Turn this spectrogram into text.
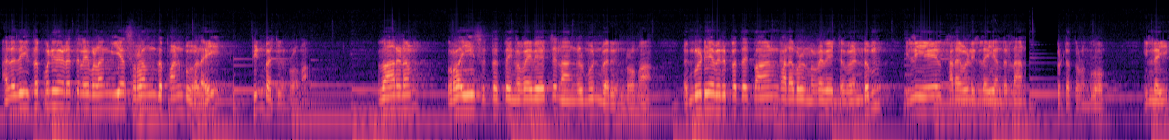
அல்லது இந்த புனித இடத்திலே விளங்கிய சிறந்த பண்புகளை பின்பற்றுகின்றோமா? உதாரணம் உரை சித்தத்தை நிறைவேற்ற நாங்கள் முன் வருகின்றோமா? எங்களுடைய விருப்பத்தை தான் கடவுள் நிறைவேற்ற வேண்டும். இல்லையே கடவுள் இல்லை என்று கூட்ட தொடங்குவோம். இல்லை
